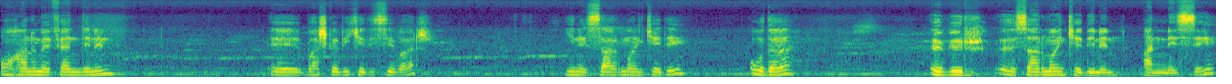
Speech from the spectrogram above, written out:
o hanımefendinin e, başka bir kedisi var. Yine sarman kedi. O da öbür e, sarman kedinin annesi.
